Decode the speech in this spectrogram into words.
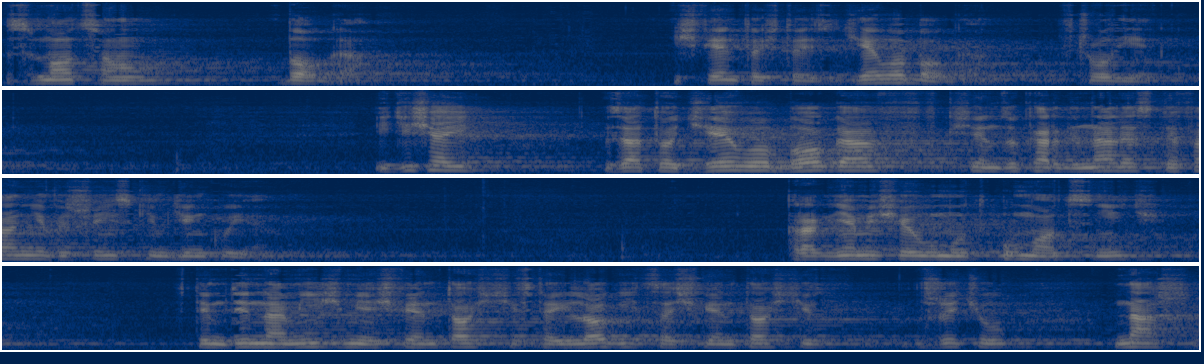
z mocą Boga. I świętość to jest dzieło Boga w człowieku. I dzisiaj za to dzieło Boga w księdzu kardynale Stefanie Wyszyńskim dziękujemy. Pragniemy się umocnić w tym dynamizmie świętości, w tej logice świętości w życiu naszym,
